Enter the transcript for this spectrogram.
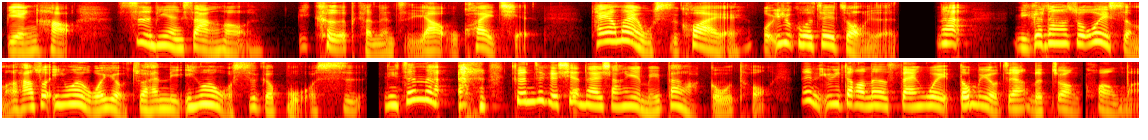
编号，市面上哈一颗可能只要五块钱，他要卖五十块诶，我遇过这种人，那。你跟他说为什么？他说因为我有专利，因为我是个博士。你真的 跟这个现代商业没办法沟通。那你遇到那三位都没有这样的状况吗？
